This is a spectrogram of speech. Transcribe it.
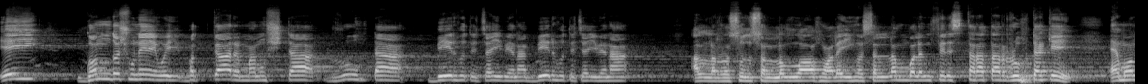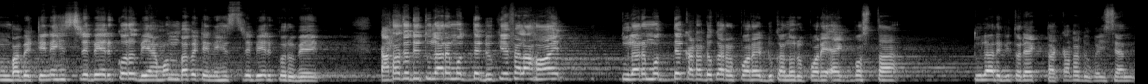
এই গন্ধ শুনে ওই বৎকার মানুষটা রুহটা বের হতে চাইবে না, বের হতে চাইবে না। আল্লাহ রসুল সাল্লাহ আলাইসাল্লাম বলেন ফেরেস্তারা তার রুহটাকে এমনভাবে টেনে হেসড়ে বের করবে, এমনভাবে টেনে হেসড়ে বের করবে। কাটা যদি তুলার মধ্যে ঢুকিয়ে ফেলা হয়, তুলার মধ্যে কাটা ঢুকার পরে, ঢুকানোর পরে এক বস্তা তুলার ভিতরে একটা কাটা ঢুকাইছেন।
